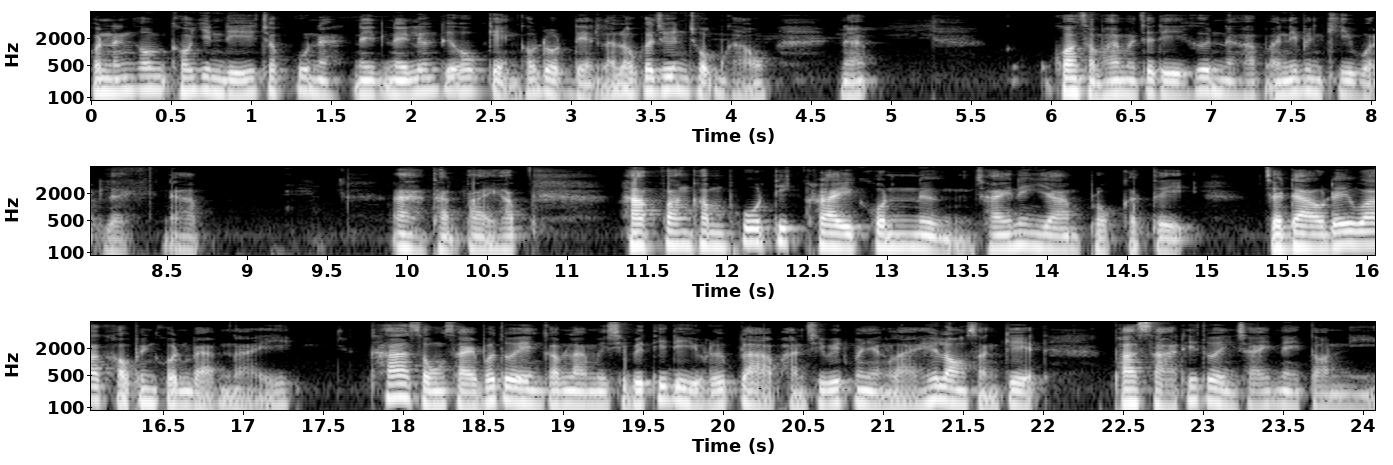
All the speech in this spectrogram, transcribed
คนนั้นเขาเขายินดีที่จะพูดนะในในเรื่องที่เขาเก่งเขาโดดเด่น แล้วเราก็ชื่นชมเขานะความสัมพันธ์มันจะดีขึ้นนะครับ อันนี้เป็นคีย์เวิร์ดเลยนะครับอะถัดไปครับ หากฟังคำพูดที่ใครคนหนึ่ง ใช้ในยามปกติ จะเดาได้ว่าเขาเป็นคนแบบไหน ถ้าสงสัยว่าตัวเองกำลังมีชีวิตที่ดีอยู่หรือเปล่าผ่านชีวิตมาอย่างไร ให้ลองสังเกตภาษาที่ตัวเองใช้ในตอนนี้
